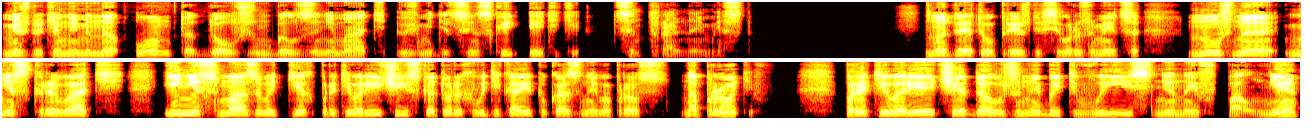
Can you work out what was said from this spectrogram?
Между тем, именно он-то должен был занимать в медицинской этике центральное место. Но для этого, прежде всего, разумеется, нужно не скрывать и не смазывать тех противоречий, из которых вытекает указанный вопрос. Напротив, противоречия должны быть выяснены вполне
